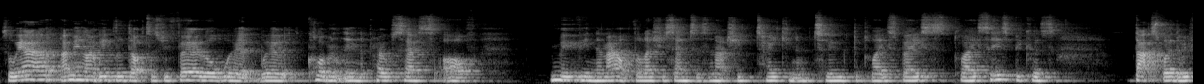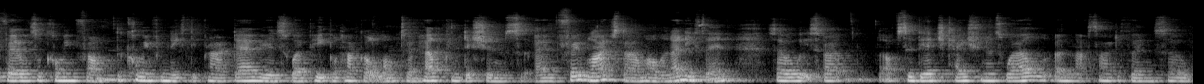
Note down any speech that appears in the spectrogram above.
So we are, I mean, like with the doctor's referral, we're, we're currently in the process of moving them out of the leisure centres and actually taking them to the place-based places because that's where the referrals are coming from. They're coming from these deprived areas where people have got long term health conditions um, through lifestyle more than anything. So it's about obviously the education as well and that side of things. So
